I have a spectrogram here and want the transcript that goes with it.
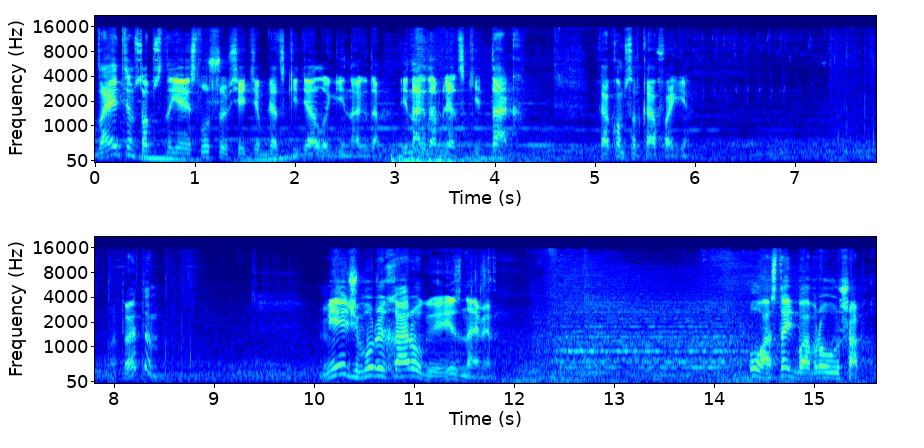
За этим, собственно, я и слушаю все эти блядские диалоги иногда. Иногда блядские. Так, в каком саркофаге? Вот в этом? Меч буры хоругви и знамя. О, оставить бобровую шапку.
